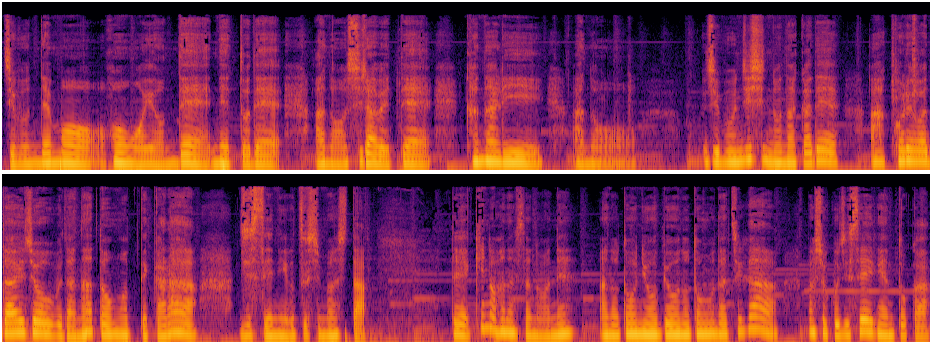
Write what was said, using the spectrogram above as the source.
自分でも本を読んでネットであの調べてかなりあの自分自身の中であこれは大丈夫だなと思ってから実践に移しました。で昨日話したのはねあの糖尿病の友達が、まあ、食事制限とか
